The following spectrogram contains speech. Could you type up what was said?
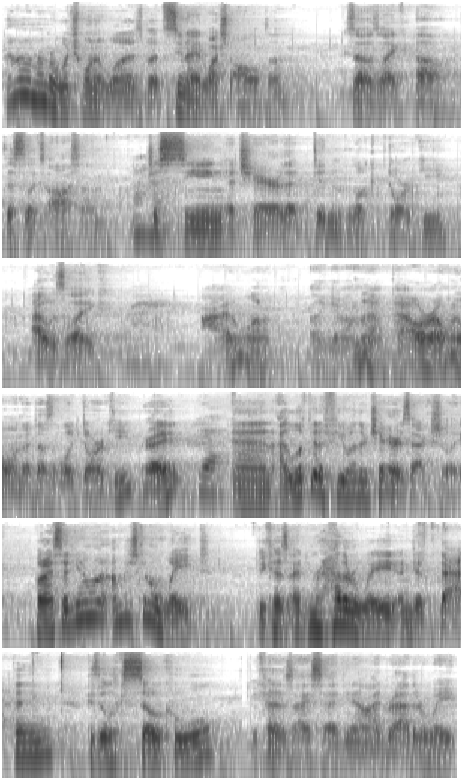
I don't remember which one it was, but soon I had watched all of them. So I was like, oh, this looks awesome. Uh-huh. Just seeing a chair that didn't look dorky, I was like, I don't want to, like, I'm to have power. I want one that doesn't look dorky, right? Yeah. And I looked at a few other chairs actually. But I said, you know what? I'm just going to wait because I'd rather wait and get that thing because it looks so cool. Because I said, you know, I'd rather wait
